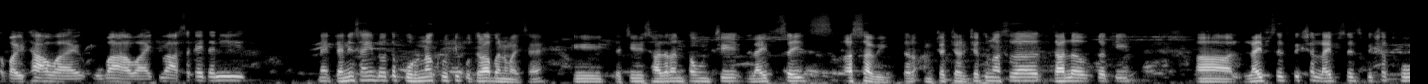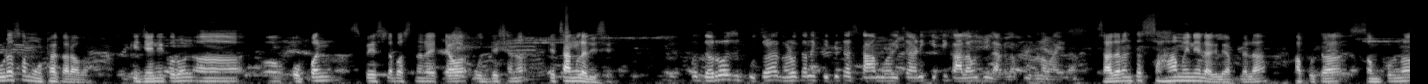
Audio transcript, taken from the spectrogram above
बैठा हवाय उभा हवाय किंवा असं काही त्यांनी नाही त्यांनी सांगितलं होतं पूर्णाकृती पुतळा बनवायचा आहे. की त्याची साधारणतः उंची लाईफ साईज असावी. तर आमच्या चर्चेतून असं झालं होतं की लाईफ साईजपेक्षा लाईफ साईजपेक्षा थोडासा मोठा करावा. की जेणेकरून ओपन स्पेसला बसणार आहे त्या उद्देशानं ते चांगलं दिसेल. दररोज पुतळा घडवताना किती तास काम व्हायचं आणि किती कालावधी लागला पूर्ण व्हायला? साधारणतः सहा महिने लागले आपल्याला हा पुतळा संपूर्ण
